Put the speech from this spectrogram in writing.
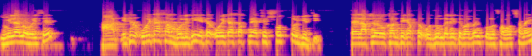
মিলানো হয়েছে। আর এটার ওয়েট আছে আমি বলে দিই, এটার ওয়েট আছে আপনি একশো সত্তর কেজি। তাইলে আপনার ওখান থেকে আপনি ওজনটা নিতে পারবেন, কোনো সমস্যা নাই।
